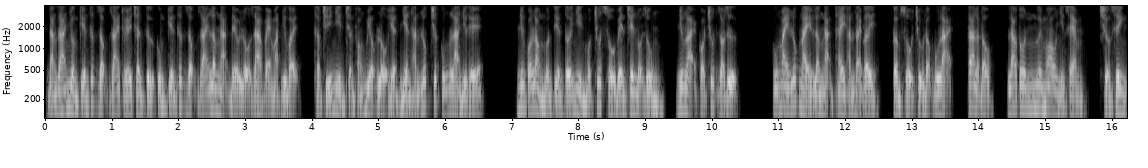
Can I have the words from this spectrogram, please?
Đáng giá nhường kiến thức rộng rãi thuế chân tử cùng kiến thức rộng rãi lâm ngạn đều lộ ra vẻ mặt như vậy, thậm chí nhìn trần phóng biểu lộ hiển nhiên hắn lúc trước cũng là như thế. Nhưng có lòng muốn tiến tới nhìn một chút sổ bên trên nội dung, nhưng lại có chút do dự cũng may lúc này lâm ngạn thay hắn giải vây, cầm sổ chủ động bu lại, ta lật đầu, lao tôn ngươi mau nhìn xem, trường sinh.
